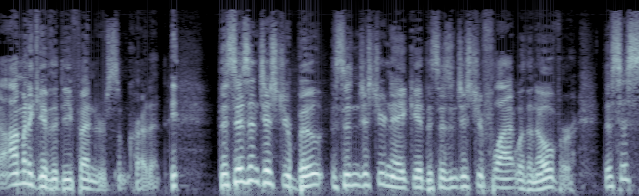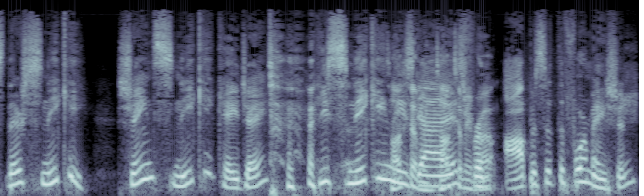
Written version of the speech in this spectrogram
I'm going to give the defenders some credit. This isn't just your boot. This isn't just your naked. This isn't just your flat with an over. This is they're sneaky. Shane's sneaky, KJ. He's sneaking these to me. Talk guys me, from Brock. opposite the formation.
